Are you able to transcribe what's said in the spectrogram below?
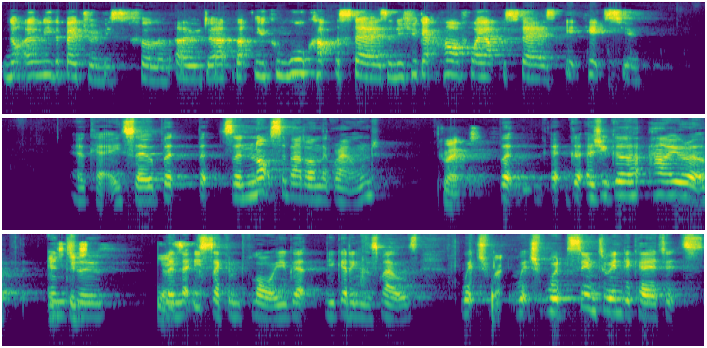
not only the bedroom is full of odour, but you can walk up the stairs, and as you get halfway up the stairs, it hits you. Okay, so but but so not so bad on the ground, Correct. but uh, as you go higher up It's- it's- into yes. the next second floor, you get you're getting the smells, which which would seem to indicate it's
